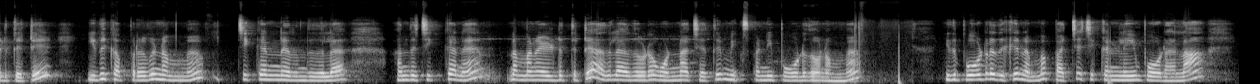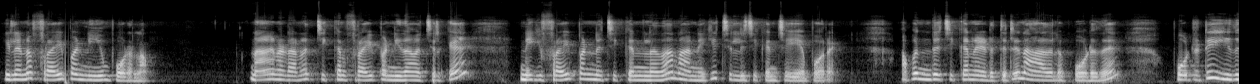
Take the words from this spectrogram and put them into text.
எடுத்துட்டு இதுக்கப்புறவு நம்ம சிக்கன் இருந்ததில் அந்த சிக்கனை நம்ம எடுத்துகிட்டு அதில் அதோட ஒன்றா சேர்த்து மிக்ஸ் பண்ணி போடுதோம் நம்ம. இது போடுறதுக்கு நம்ம பச்சை சிக்கன்லேயும் போடலாம் இல்லைன்னா ஃப்ரை பண்ணியும் போடலாம். நான் என்னடானா சிக்கன் ஃப்ரை பண்ணி தான் வச்சுருக்கேன். இன்றைக்கி ஃப்ரை பண்ண சிக்கனில் தான் நான் இன்றைக்கி சில்லி சிக்கன் செய்ய போகிறேன் அப்போ இந்த சிக்கனை எடுத்துகிட்டு நான் அதில் போடுதேன் போட்டுட்டு இது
